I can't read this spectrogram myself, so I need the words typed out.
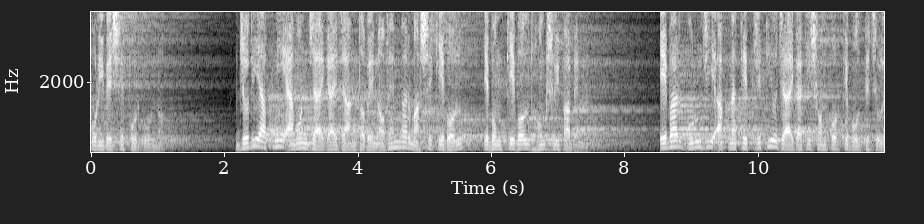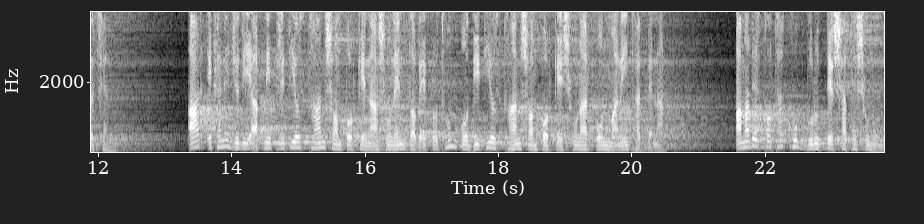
পরিবেশে পরিপূর্ণ। যদি আপনি এমন জায়গায় যান তবে নভেম্বর মাসে কেবল এবং কেবল ধ্বংসই পাবেন। এবার গুরুজি আপনাকে তৃতীয় জায়গাটি সম্পর্কে বলতে চলেছেন। আর এখানে যদি আপনি তৃতীয় স্থান সম্পর্কে না শোনেন, তবে প্রথম ও দ্বিতীয় স্থান সম্পর্কে শোনার কোন মানেই থাকবে না। আমাদের কথা খুব গুরুত্বের সাথে শুনুন।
